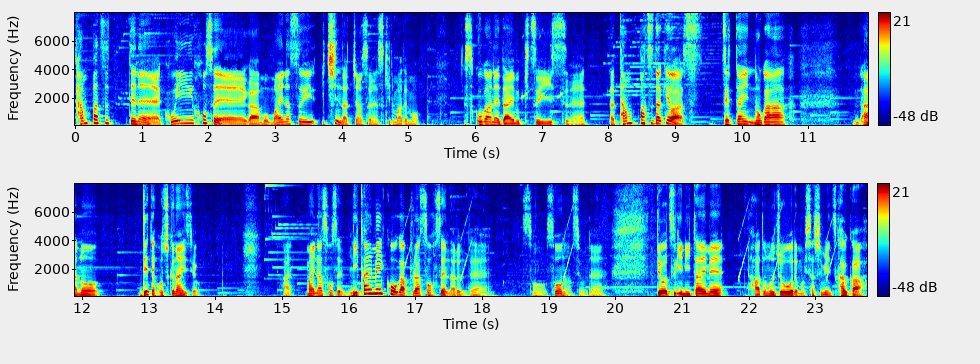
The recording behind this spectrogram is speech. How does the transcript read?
単発ってね、コイン補正がもうマイナス1になっちゃうんですよね、スキルまでも。そこがね、だいぶきついっすね。単発だけは絶対のが、あの、出てほしくないんですよ。はい。マイナス補正。2回目以降がプラス補正になるんで、そう、そうなんですよね。では次2体目。ハートの女王でも久しぶりに使うか。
